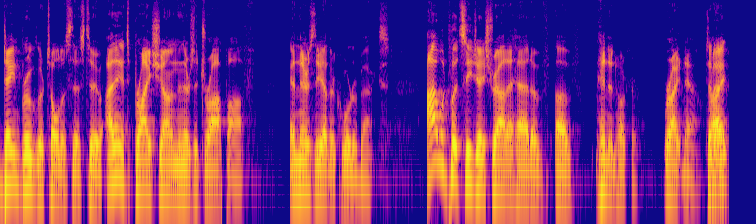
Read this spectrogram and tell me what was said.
Dane Brugler told us this too. I think it's Bryce Young. And then there's a drop off, and there's the other quarterbacks. I would put C.J. Stroud ahead of of Hendon Hooker right now, Today, right?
